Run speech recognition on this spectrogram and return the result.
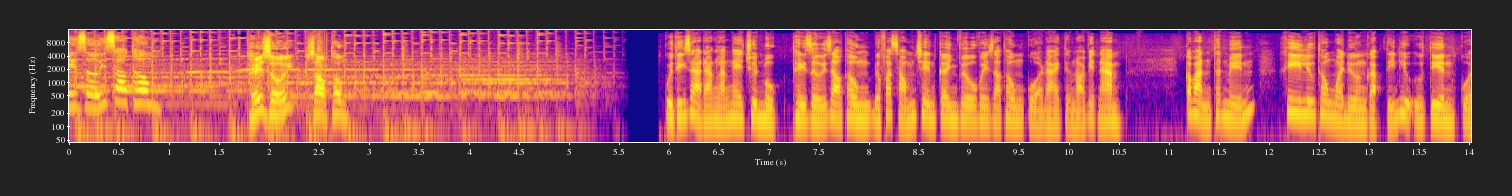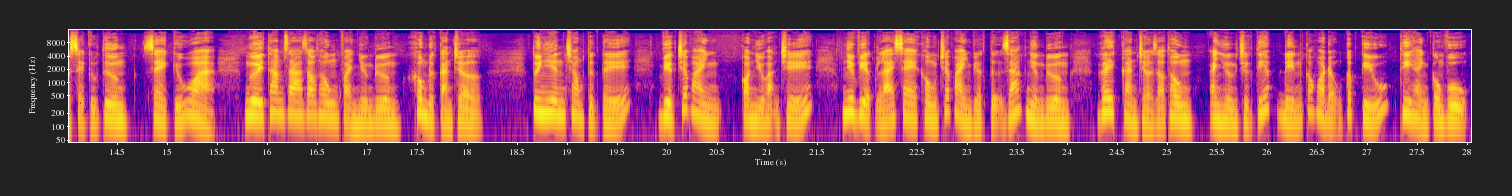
Thế giới giao thông Thế giới giao thông Quý thính giả đang lắng nghe chuyên mục Thế giới giao thông được phát sóng trên kênh VOV Giao thông của Đài Tiếng Nói Việt Nam. Các bạn thân mến, khi lưu thông ngoài đường gặp tín hiệu ưu tiên của xe cứu thương, xe cứu hỏa, người tham gia giao thông phải nhường đường, không được cản trở. Tuy nhiên trong thực tế, việc chấp hành còn nhiều hạn chế, như việc lái xe không chấp hành việc tự giác nhường đường gây cản trở giao thông, ảnh hưởng trực tiếp đến các hoạt động cấp cứu, thi hành công vụ.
